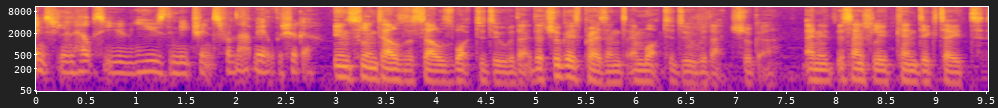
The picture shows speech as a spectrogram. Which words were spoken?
insulin helps you use the nutrients from that meal, the sugar. Insulin tells the cells what to do with that. The sugar is present and what to do with that sugar. And it essentially can dictate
